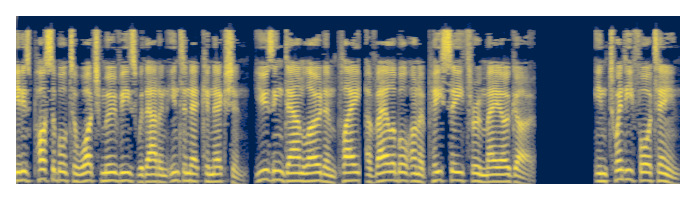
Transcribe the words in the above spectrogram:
It is possible to watch movies without an Internet connection, using Download and Play, available on a PC through MEO Go. In 2014,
